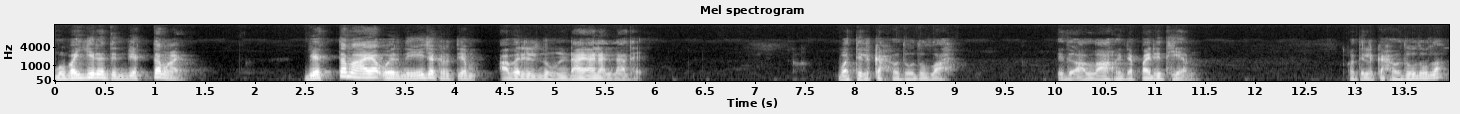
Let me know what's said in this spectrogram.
മുബയ്യനത്തിൻ വ്യക്തമായ വ്യക്തമായ ഒരു നീചകൃത്യം അവരിൽ നിന്ന് ഉണ്ടായാലല്ലാതെ. വത്തിൽ കഹദൂദുള്ള ഇത് അള്ളാഹുവിന്റെ പരിധിയാണ്. വത്തിൽ കഹദൂദുള്ള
